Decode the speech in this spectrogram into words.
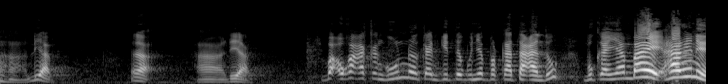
Ha, diam. Tak? Ha, diam. Sebab orang akan gunakan kita punya perkataan tu bukan yang baik hari ni,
